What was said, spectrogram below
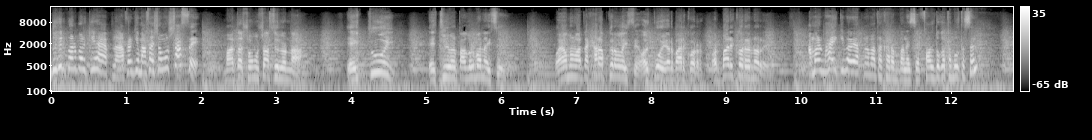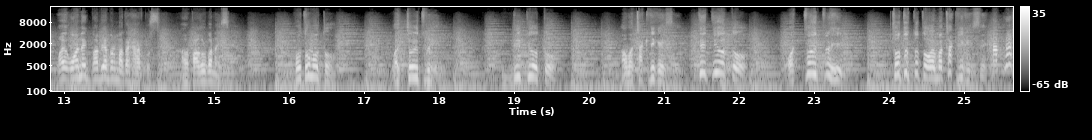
দুদিন পর পর কি হয় আপনার? আপনার কি মাথায় সমস্যা আছে? মাথার সমস্যা ছিল না। এই চুই এই চুই ওর পাগল বানাইছে। ওই আমার মাথা খারাপ করে লাইছে ওই কই আর বার কর ওর বাড়ি করে নরে আমার ভাই কীভাবে আপনার মাথা খারাপ বানাইছে? ফালতু কথা বলতেছেন? ওই অনেক ভাবে আমার মাথা খারাপ করছে আমার পাগল বানাইছে। প্রথমত ওই চরিত্রহীন দ্বিতীয়ত আমার চাকরি খাইছে। তৃতীয়ত ওর চরিত্রহীন চতুর্থত আমার চাকরি খাইছে। আপনার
